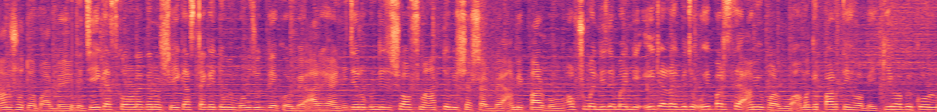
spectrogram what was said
মানুষ হতে পারবে। তুমি যেই কাজ করো না কেন সেই কাজটাকে তুমি মনোযোগ দিয়ে করবে? আর হ্যাঁ নিজের উপর নিজে সবসময় আত্মবিশ্বাস রাখবে, আমি পারব। সবসময় নিজের মাইন্ডে এইটা রাখবে যে, ওই পারছে, আমিও পারব। আমাকে পারতে হবে। কীভাবে করল,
